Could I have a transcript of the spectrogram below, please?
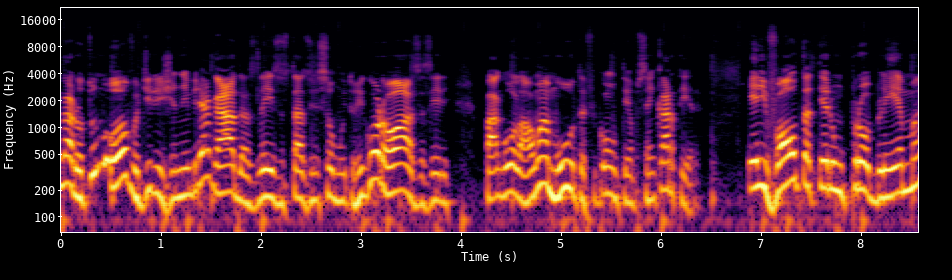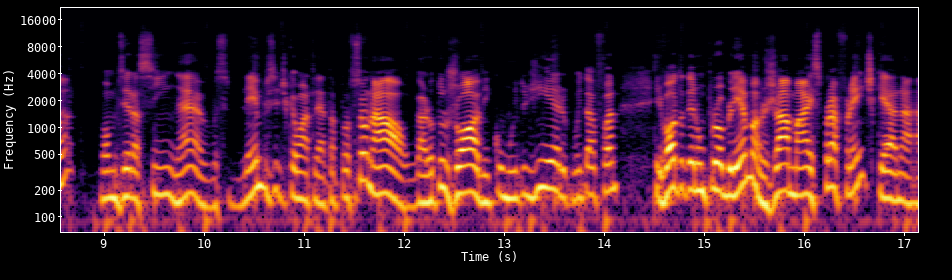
um garoto novo dirigindo embriagado. As leis dos Estados Unidos são muito rigorosas. Ele pagou lá uma multa, ficou um tempo sem carteira. Ele volta a ter um problema vamos dizer assim, né? Lembre-se de que é um atleta profissional, um garoto jovem, com muito dinheiro, com muita fama. Ele volta a ter um problema já mais para frente, que é na,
